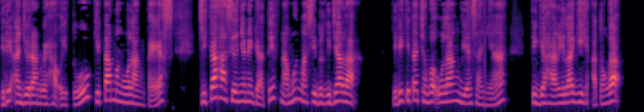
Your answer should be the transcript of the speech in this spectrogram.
Jadi anjuran WHO itu kita mengulang tes jika hasilnya negatif namun masih bergejala. Jadi kita coba ulang biasanya tiga hari lagi atau enggak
